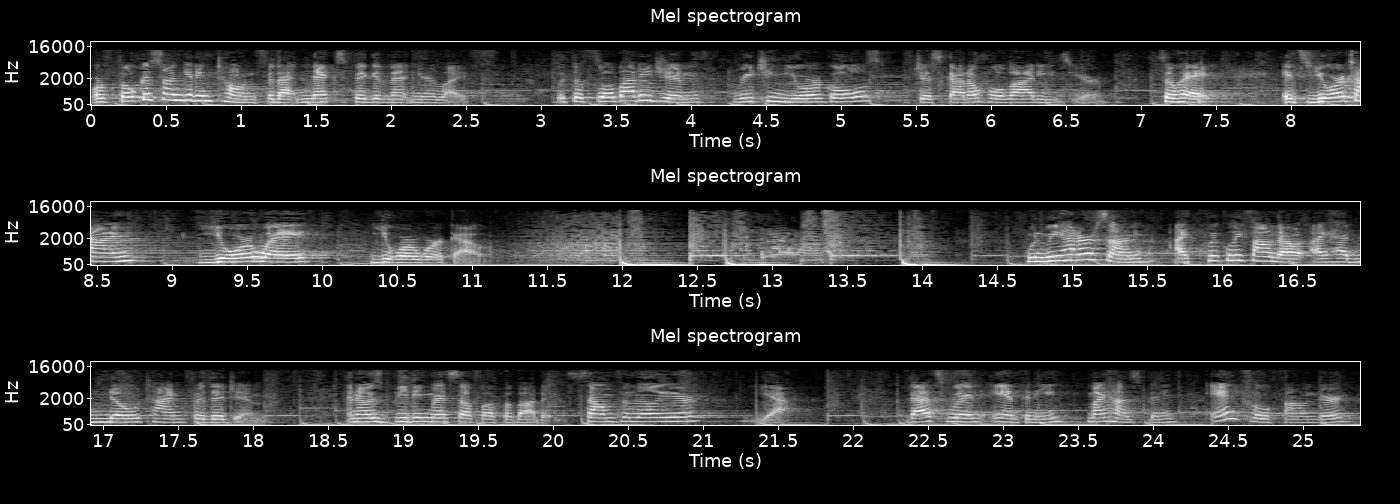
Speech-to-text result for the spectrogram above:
or focus on getting toned for that next big event in your life. With the Flow Body Gym, reaching your goals just got a whole lot easier. So hey, it's your time, your way, your workout. When we had our son, I quickly found out I had no time for the gym. And I was beating myself up about it. Sound familiar? Yeah. That's when Anthony, my husband and co-founder,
